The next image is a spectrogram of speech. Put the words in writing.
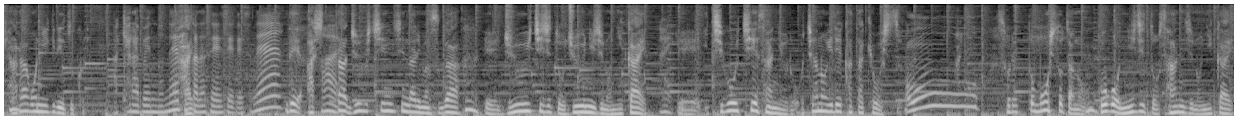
キャラおにぎり作り。キャラ弁のね、高田先生ですね。で明日17日になりますが、はい、えー、11時と12時の2回、はい、えー、一期一会さんによるお茶の入れ方教室。おそれともう一つあの、うん、午後2時と3時の2回、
